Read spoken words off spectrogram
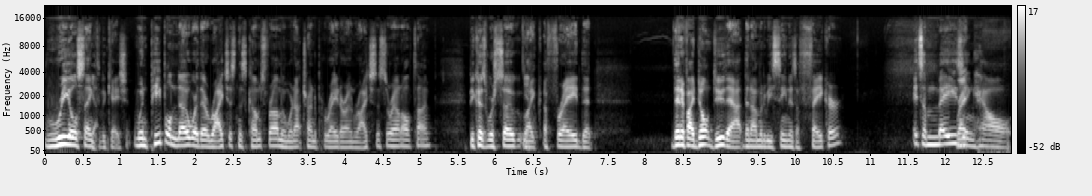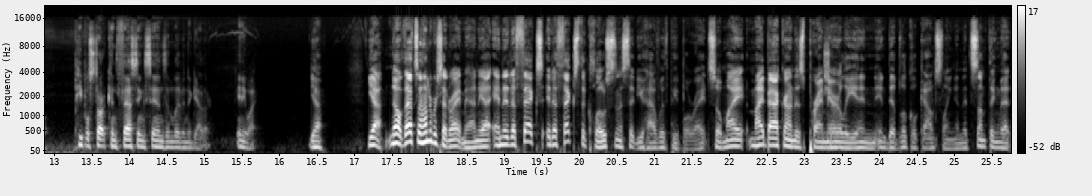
real sanctification. When people know where their righteousness comes from and we're not trying to parade our own righteousness around all the time because we're so like afraid that that if I don't do that, then I'm going to be seen as a faker. It's amazing Right. how people start confessing sins and living together. Anyway, Yeah. Yeah, no, that's 100% right, man. Yeah, and it affects it affects the closeness that you have with people, right? So my my background is primarily in in biblical counseling and it's something that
